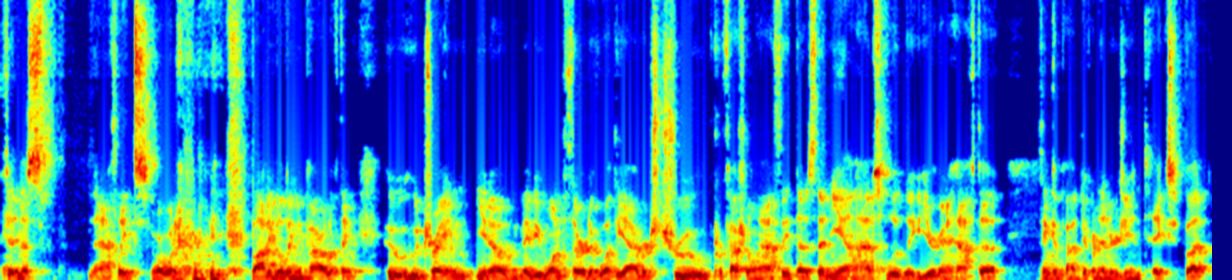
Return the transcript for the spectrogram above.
fitness athletes or whatever, bodybuilding and powerlifting, who who train, you know, maybe one third of what the average true professional athlete does, then yeah, absolutely, you're going to have to think about different energy intakes. But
